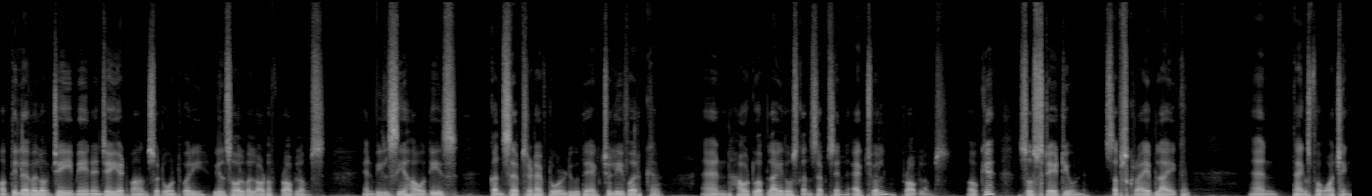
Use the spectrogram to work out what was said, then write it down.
of the level of JEE main and JEE advanced so don't worry we'll solve a lot of problems and we'll see how these concepts that I've told you they actually work and how to apply those concepts in actual problems. Okay? So stay tuned subscribe like and thanks for watching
